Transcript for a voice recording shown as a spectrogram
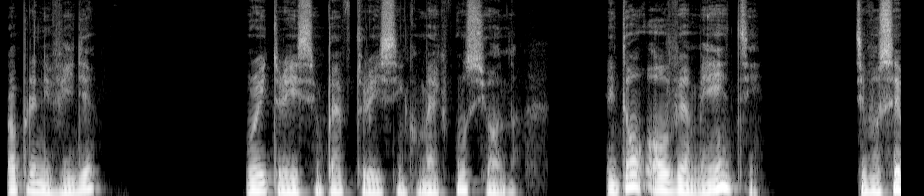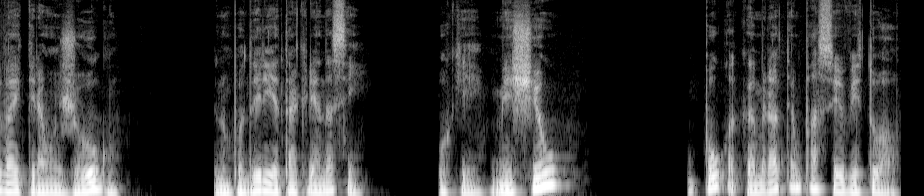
a própria NVIDIA, Ray Tracing, Path Tracing, como é que funciona. Então, obviamente, se você vai criar um jogo, você não poderia estar tá criando assim. Porque mexeu um pouco a câmera, tem um passeio virtual.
